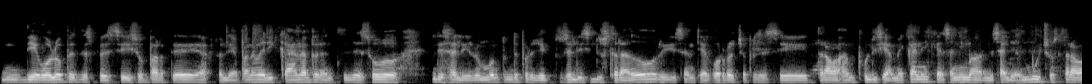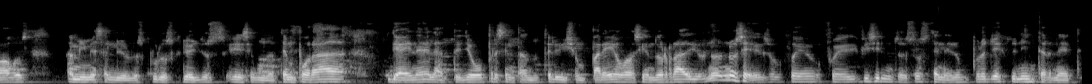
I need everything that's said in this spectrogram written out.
Diego López después se hizo parte de Actualidad Panamericana, pero antes de eso le salieron un montón de proyectos. Él es ilustrador y Santiago Rocha pues ese, trabaja en publicidad mecánica, es animador, le salían muchos trabajos. A mí me salieron Los Puros Criollos eh, segunda temporada. De ahí en adelante llevo presentando televisión parejo, haciendo radio. No, no sé, eso fue, fue difícil. Entonces sostener un proyecto en internet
